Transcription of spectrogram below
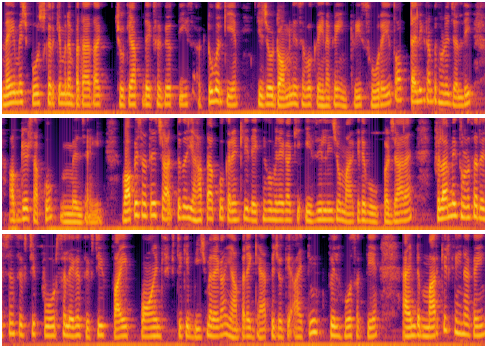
नई इमेज पोस्ट करके मैंने बताया था, जो कि आप देख सकते हो, तीस अक्टूबर की है। कि जो डोमिनेंस है, वो कहीं ना कहीं इंक्रीज हो रही है। तो आप टेलीग्राम पे थोड़े जल्दी अपडेट्स आपको मिल जाएँगी। वापस आते हैं चार्ट पे तो यहाँ पे आपको करेंटली देखने को मिलेगा कि इजीली जो मार्केट है, वो ऊपर जा रहा है। फ़िलहाल में थोड़ा सा रेजिस्टेंस सिक्सटी से लेकर सिक्सटी के बीच में रहेगा। यहाँ पर एक गैप है, जो कि आई थिंक फिल हो सकती है। एंड मार्केट कहीं ना कहीं,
